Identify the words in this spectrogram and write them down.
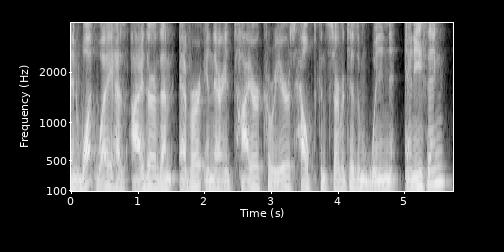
In what way has either of them ever in their entire careers helped conservatism win anything?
